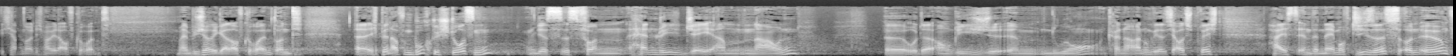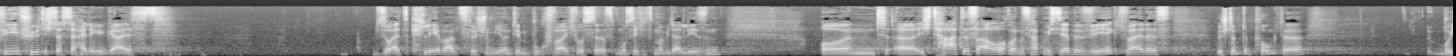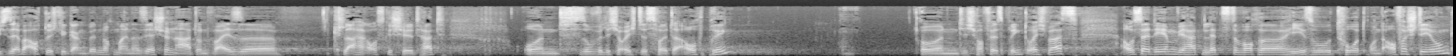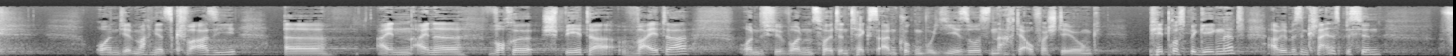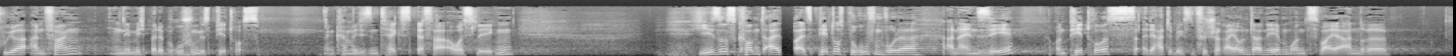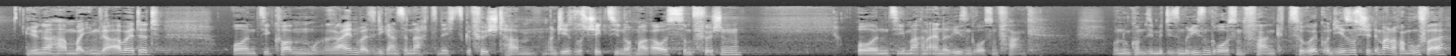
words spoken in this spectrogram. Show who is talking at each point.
Speaker 1: Ich habe neulich mal wieder aufgeräumt, mein Bücherregal aufgeräumt und äh, ich bin auf ein Buch gestoßen. Das ist von Henry J. M. Nouwen äh, oder Henri J. M. Nouwen, keine Ahnung, wie er sich ausspricht. Heißt In the Name of Jesus und irgendwie fühlte ich, dass der Heilige Geist so als Kleber zwischen mir und dem Buch war. Ich wusste, das muss ich jetzt mal wieder lesen. Und äh, ich tat es auch und es hat mich sehr bewegt, weil es bestimmte Punkte wo ich selber auch durchgegangen bin, noch mal in einer sehr schönen Art und Weise klar herausgeschildert hat. Und so will ich euch das heute auch bringen. Und ich hoffe, es bringt euch was. Außerdem, wir hatten letzte Woche Jesu Tod und Auferstehung. Und wir machen jetzt quasi äh, ein, eine Woche später weiter. Und wir wollen uns heute einen Text angucken, wo Jesus nach der Auferstehung Petrus begegnet. Aber wir müssen ein kleines bisschen früher anfangen, nämlich bei der Berufung des Petrus. Dann können wir diesen Text besser auslegen. Jesus kommt also, als Petrus berufen wurde, an einen See und Petrus, der hatte übrigens ein Fischereiunternehmen und zwei andere Jünger haben bei ihm gearbeitet und sie kommen rein, weil sie die ganze Nacht nichts gefischt haben. Und Jesus schickt sie nochmal raus zum Fischen und sie machen einen riesengroßen Fang. Und nun kommen sie mit diesem riesengroßen Fang zurück und Jesus steht immer noch am Ufer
